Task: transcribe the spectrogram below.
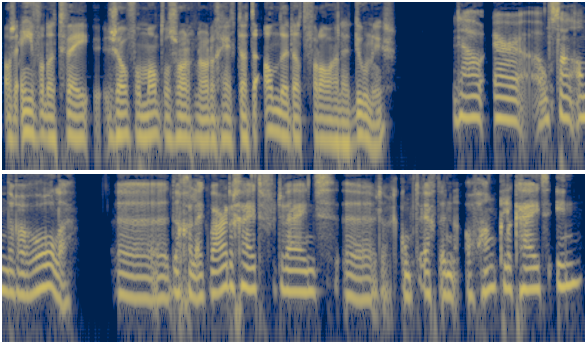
als een van de twee zoveel mantelzorg nodig heeft dat de ander dat vooral aan het doen is? Nou, er ontstaan andere rollen. Uh, de gelijkwaardigheid verdwijnt. Uh, er komt echt een afhankelijkheid in,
